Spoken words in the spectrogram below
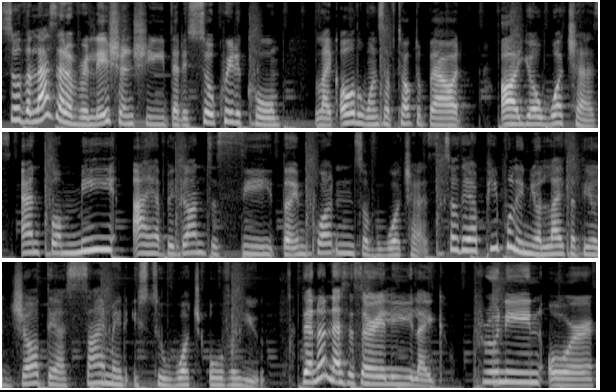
So the last set of relationship that is so critical, like all the ones I've talked about, are your watchers. And for me, I have begun to see the importance of watchers. So there are people in your life that their job, their assignment is to watch over you. They're not necessarily like pruning or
